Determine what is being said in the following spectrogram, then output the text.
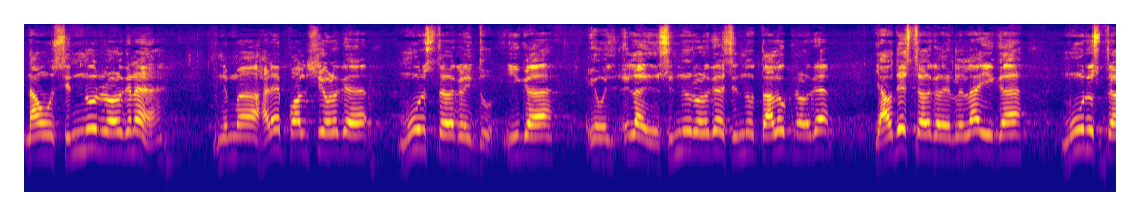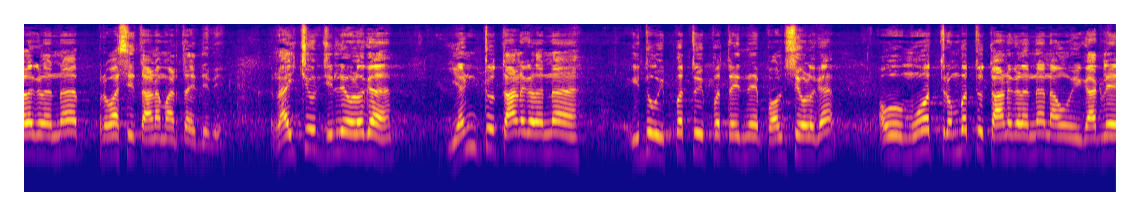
ನಾವು ಸಿನ್ನೂರೊಳಗನ ನಿಮ್ಮ ಹಳೆ ಪಾಲಿಸಿ ಒಳಗೆ ಮೂರು ಸ್ಥಳಗಳಿದ್ದು. ಈಗ ಇಲ್ಲ, ಸಿನ್ನೂರೊಳಗೆ, ಸಿನ್ನೂರು ತಾಲೂಕಿನೊಳಗೆ ಯಾವುದೇ ಸ್ಥಳಗಳಿರಲಿಲ್ಲ. ಈಗ ಮೂರು ಸ್ಥಳಗಳನ್ನು ಪ್ರವಾಸಿ ತಾಣ ಮಾಡ್ತಾ ಇದ್ದೀವಿ. ರಾಯಚೂರು ಜಿಲ್ಲೆಯೊಳಗೆ ಎಂಟು ತಾಣಗಳನ್ನು ಇದು ಇಪ್ಪತ್ತು, ಇಪ್ಪತ್ತೈದನೇ ಪಾಲಿಸಿಯೊಳಗೆ ಅವು ಮೂವತ್ತೊಂಬತ್ತು ತಾಣಗಳನ್ನು ನಾವು ಈಗಾಗಲೇ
